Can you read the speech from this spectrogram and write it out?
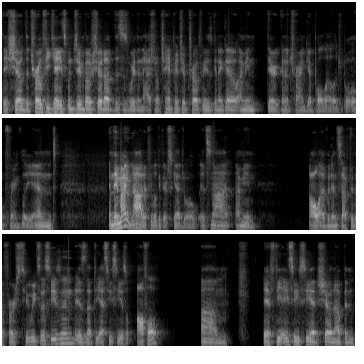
they showed the trophy case when Jimbo showed up. This is where the national championship trophy is going to go. I mean, they're going to try and get bowl eligible, frankly, and and they might not if you look at their schedule. It's not. I mean, all evidence after the first two weeks of the season is that the SEC is awful. Um, if the ACC had shown up and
